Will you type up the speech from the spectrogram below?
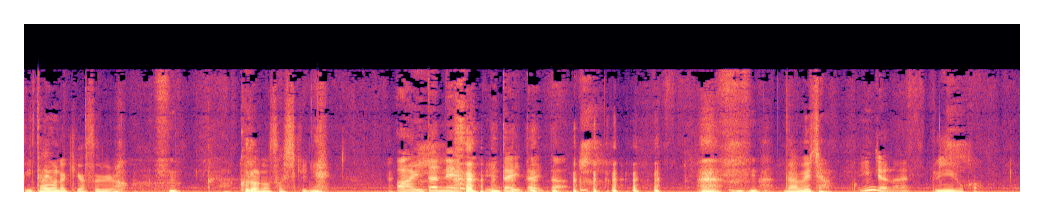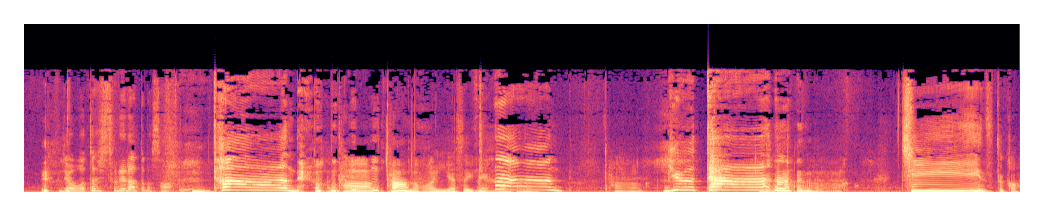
いたような気がするよ。黒の組織に。あいたね。いたいたいた。ダメじゃん。いいんじゃない？いいのか、じゃあ私それだったらさうん、ターンだよ。あターンターンの方が言いやすいね。ターン牛ターン。チーズとか。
